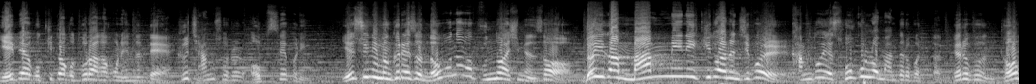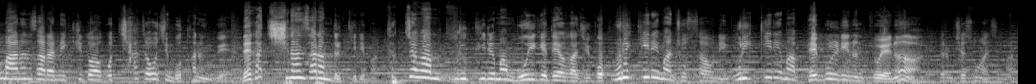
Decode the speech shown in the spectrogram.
예배하고 기도하고 돌아가곤 했는데 그 장소를 없애버린 거예요. 예수님은 그래서 너무너무 분노하시면서 너희가 만민이 기도하는 집을 강도의 소굴로 만들어 버렸다. 여러분 더 많은 사람이 기도하고 찾아오지 못하는 교회, 내가 친한 사람들끼리만 특정한 부류끼리만 모이게 되어 가지고 우리끼리만 조사오니 우리끼리만 배불리는 교회는 여러분 죄송하지만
